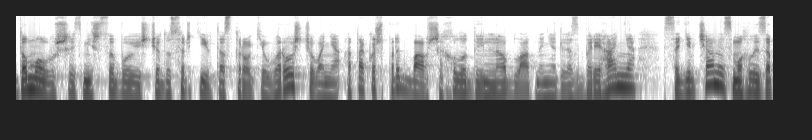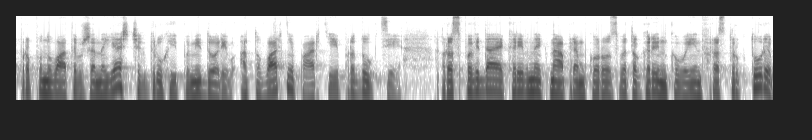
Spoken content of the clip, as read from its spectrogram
Домовившись між собою щодо сортів та строків вирощування, а також придбавши холодильне обладнання для зберігання, садівчани змогли запропонувати вже не ящик другий помідорів, а товарні партії продукції. Розповідає керівник напрямку розвиток ринкової інфраструктури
